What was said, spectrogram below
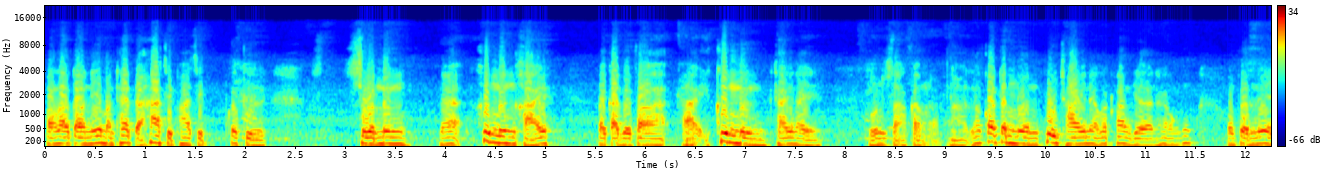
ของเราตอนนี้มันแทบจะห้าสิบห้าสิบก็คือ ส่วนหนึ่งนะฮะครึ่งหนึ่งขายไปการไฟฟ้าครับอีกครึ่งหนึ่งใช้ในศูนย์อุตสาหกรรมนะฮะแล้วก็จำนวนผู้ใช้เนี่ยค่อนข้างเยอะนะครับของของผมนี่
